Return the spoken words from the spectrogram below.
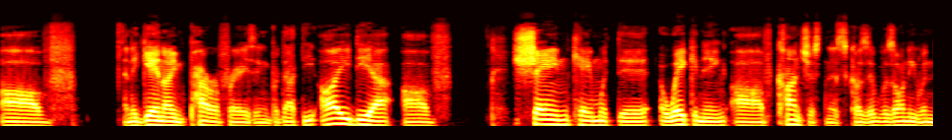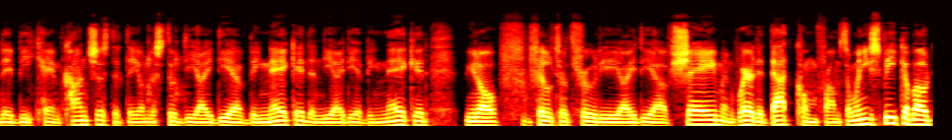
of, and again I'm paraphrasing, but that the idea of shame came with the awakening of consciousness because it was only when they became conscious that they understood the idea of being naked and the idea of being naked you know f- filtered through the idea of shame and where did that come from. So when you speak about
